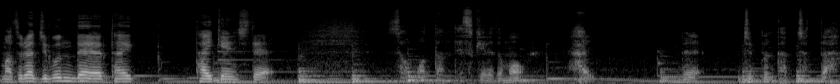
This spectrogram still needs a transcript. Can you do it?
まあそれは自分で体験してそう思ったんですけれどもはい。で10分経っちゃった。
